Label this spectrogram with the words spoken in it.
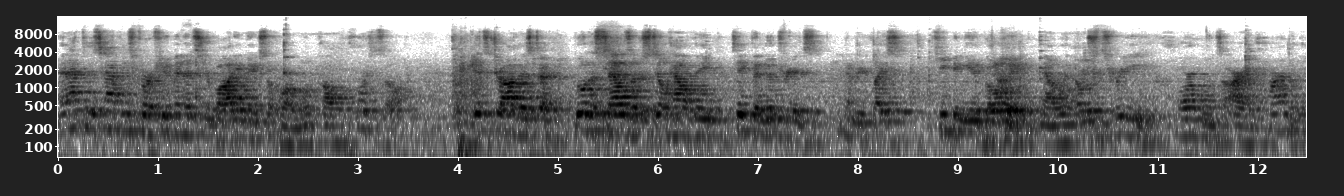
And after this happens for a few minutes, your body makes a hormone called cortisol. Its job is to go to cells that are still healthy, take the nutrients, and replace, keeping you going. Now, when those three hormones are in harmony,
